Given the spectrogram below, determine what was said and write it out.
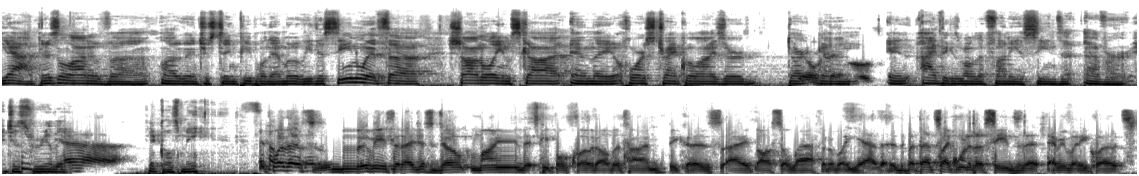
Yeah, there's a lot of uh, a lot of interesting people in that movie. The scene with uh, Seann William Scott and the horse tranquilizer dart Real gun, kills. is, I think, is one of the funniest scenes ever. It just really Yeah. tickles me. It's one of those movies that I just don't mind that people quote all the time because I also laugh and I'm like, yeah, that, but that's like one of those scenes that everybody quotes.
